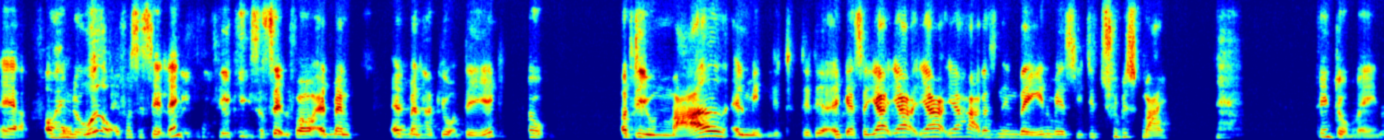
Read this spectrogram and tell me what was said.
Ja, og have noget over for sig selv, ikke? Tilgive sig selv for, at man, at man har gjort det, ikke? Jo. Og det er jo meget almindeligt, det der, ikke? Altså, jeg, jeg, jeg, jeg har da sådan en vane med at sige, det er typisk mig. Det er en dum vane.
